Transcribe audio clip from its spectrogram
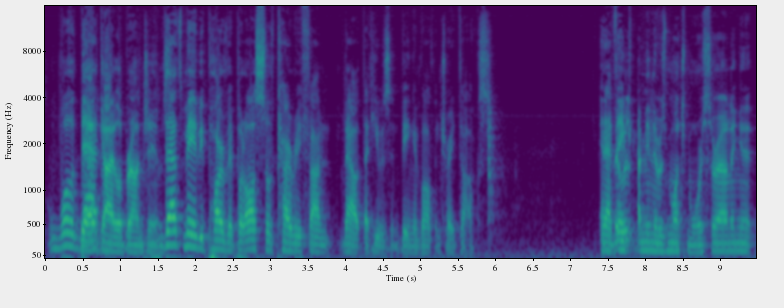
Well, Bad that, guy, LeBron James. That's maybe part of it, but also Kyrie found out that he was being involved in trade talks, and I think was- I mean, there was much more surrounding it,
